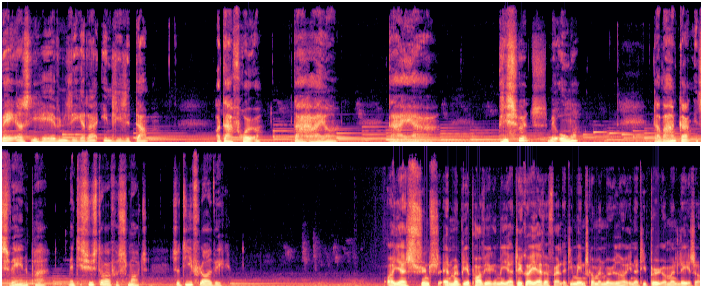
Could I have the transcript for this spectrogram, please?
Bag os i haven ligger der en lille dam. Og der er frøer, der er hejer, der er blishøns med unger. Der var engang et svanepar, men de synes, det var for småt, så de er fløjet væk. Og jeg synes, at man bliver påvirket mere, det gør jeg i hvert fald, af de mennesker, man møder, end af de bøger, man læser.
